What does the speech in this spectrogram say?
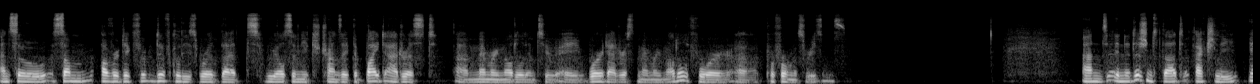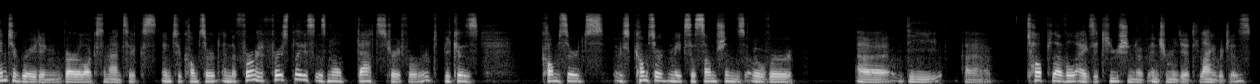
And so some other difficulties were that we also need to translate the byte addressed uh, memory model into a word addressed memory model for uh, performance reasons. And in addition to that, actually integrating Verilog semantics into CompCert in the fir first place is not that straightforward because CompCert, CompCert makes assumptions over uh, the uh, top-level execution of intermediate languages.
